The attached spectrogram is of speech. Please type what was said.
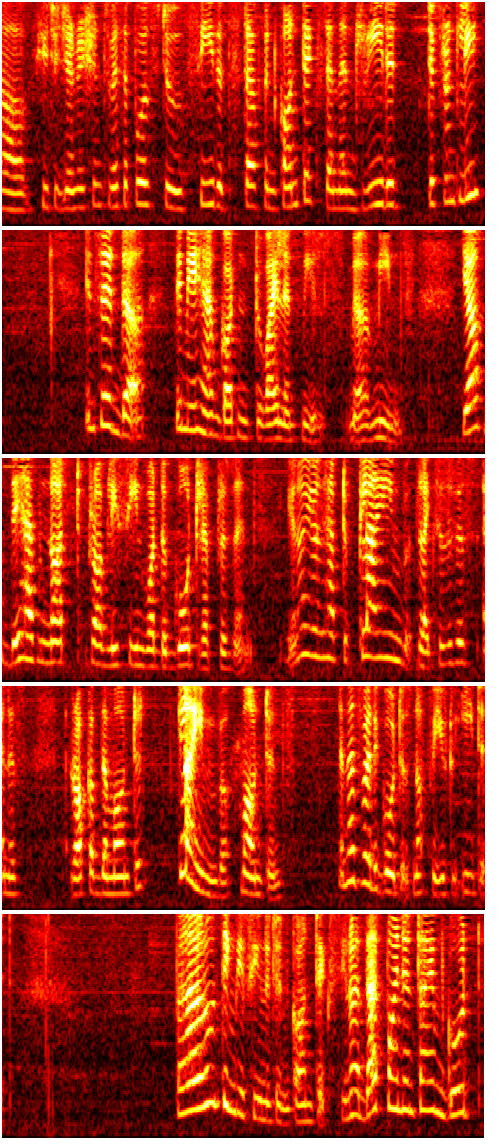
uh, future generations were supposed to see that stuff in context and then read it differently. Instead, uh, they may have gotten to violent meals, uh, means. Yeah, they have not probably seen what the goat represents. You know, you'll have to climb, like Sisyphus and his rock up the mountain, climb mountains. And that's why the goat is not for you to eat it. But I don't think they've seen it in context. You know, at that point in time, goat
